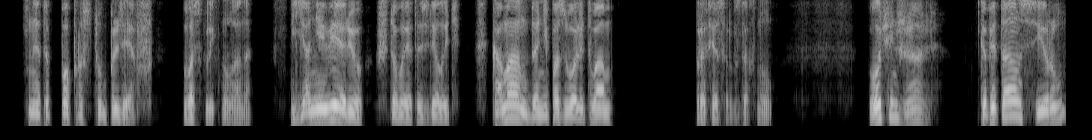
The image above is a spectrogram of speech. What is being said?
— Это попросту блеф, — воскликнула она. — Я не верю, что вы это сделаете. Команда не позволит вам. Профессор вздохнул. — Очень жаль. Капитан Сирл,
